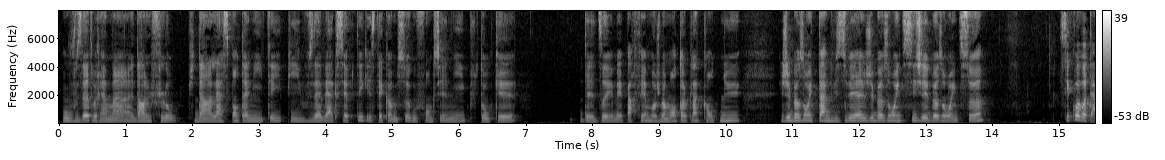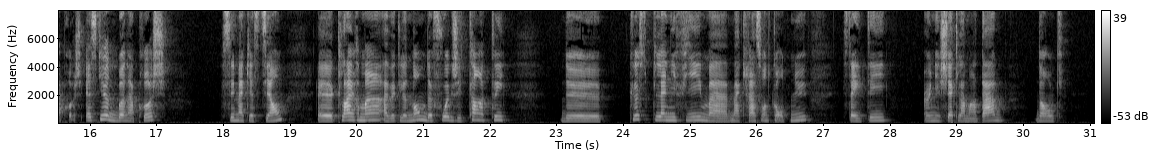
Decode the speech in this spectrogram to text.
où vous êtes vraiment dans le flow, puis dans la spontanéité, puis vous avez accepté que c'était comme ça que vous fonctionniez, plutôt que de dire, ben parfait, moi je me monte un plan de contenu, j'ai besoin de temps de visuel, j'ai besoin de ci, j'ai besoin de ça. C'est quoi votre approche? Est-ce qu'il y a une bonne approche? C'est ma question. Euh, clairement, avec le nombre de fois que j'ai tenté de plus planifier ma, ma création de contenu, ça a été un échec lamentable. Donc,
